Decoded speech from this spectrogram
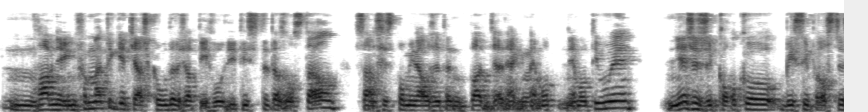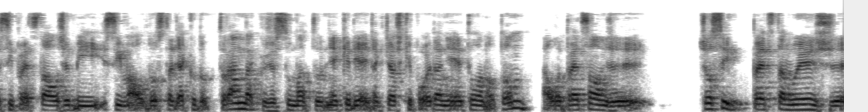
hm, hlavne informatik je ťažko udržať tých ľudí. Ty si teda zostal, sám si spomínal, že ten plat ťa nejak nemotivuje nie, že, že koľko by si proste si predstavil, že by si mal dostať ako doktorant, akože suma to niekedy aj tak ťažké povedať, nie je to len o tom, ale predsa len, že čo si predstavuješ, že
